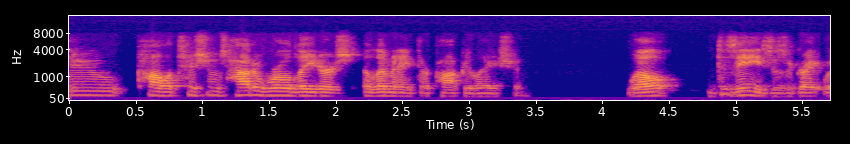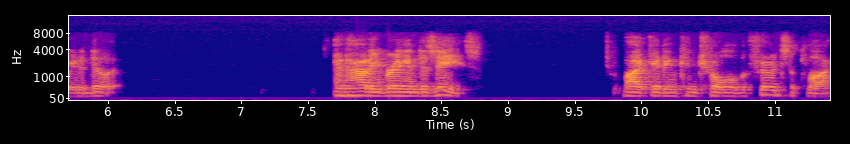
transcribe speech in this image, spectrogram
do politicians, how do world leaders eliminate their population? Well, disease is a great way to do it. And how do you bring in disease? By getting control of the food supply,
